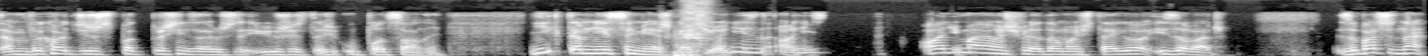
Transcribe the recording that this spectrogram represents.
tam wychodzisz spod prysznica, już, już jesteś upocony. Nikt tam nie chce mieszkać i oni, oni, oni mają świadomość tego i zobacz, zobacz, na,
